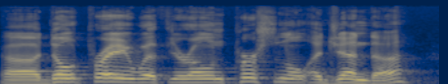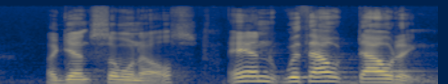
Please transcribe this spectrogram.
uh, don't pray with your own personal agenda, against someone else, and without doubting.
